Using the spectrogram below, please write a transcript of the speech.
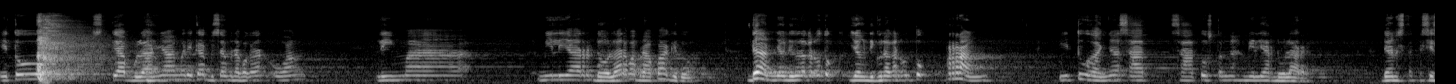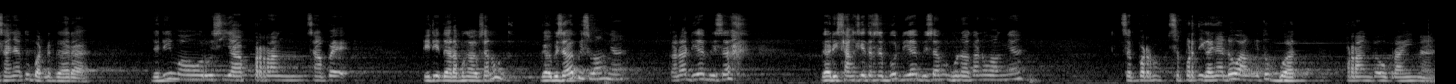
itu setiap bulannya Amerika bisa mendapatkan uang 5 miliar dolar apa berapa gitu. Dan yang digunakan untuk yang digunakan untuk perang itu hanya sat- satu setengah miliar dolar dan sisanya tuh buat negara. Jadi mau Rusia perang sampai titik darah penghabisan nggak bisa habis uangnya. Karena dia bisa dari sanksi tersebut dia bisa menggunakan uangnya seper, sepertiganya doang. Itu buat perang ke Ukraina.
